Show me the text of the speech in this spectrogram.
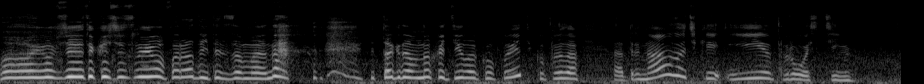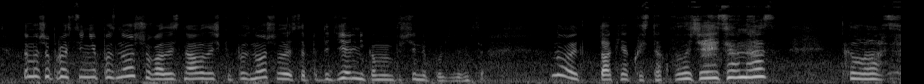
Ой, взагалі я така щаслива, порадуйтесь за мене. І так давно хотіла купити. Купила е, три наволочки і простінь. Тому що простіні позношувались, наволочки позношувалися, підодільниками ми почти не пользуємося. Ну і так якось так виходить у нас. Клас.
